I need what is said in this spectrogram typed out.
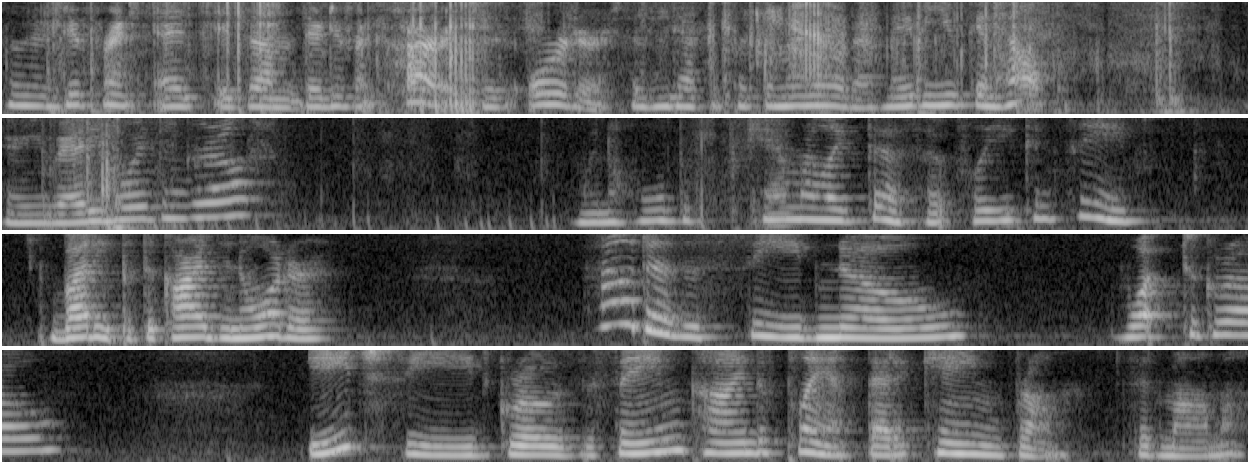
So they're different. It's, it's um they're different cards with order, so he'd have to put them in order. Maybe you can help. Are you ready, boys and girls? I'm gonna hold the camera like this. Hopefully you can see. Buddy, put the cards in order. How does a seed know what to grow? Each seed grows the same kind of plant that it came from, said Mamma.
